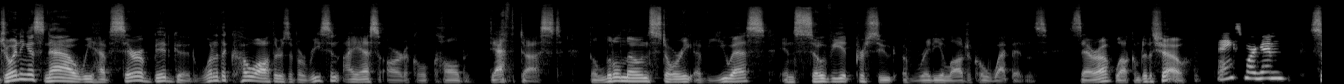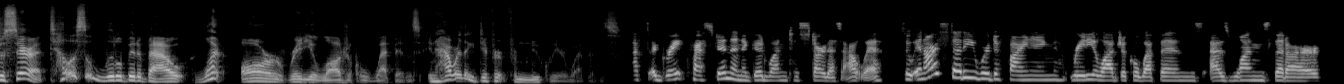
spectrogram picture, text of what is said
Joining us now, we have Sarah Bidgood, one of the co authors of a recent IS article called Death Dust The Little Known Story of U.S. and Soviet Pursuit of Radiological Weapons. Sarah, welcome to the show. Thanks, Morgan. So, Sarah, tell us a little bit about what are radiological weapons and how are they different from nuclear weapons? That's a great question and a good one to start us out with. So, in our study, we're defining radiological weapons as ones that are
